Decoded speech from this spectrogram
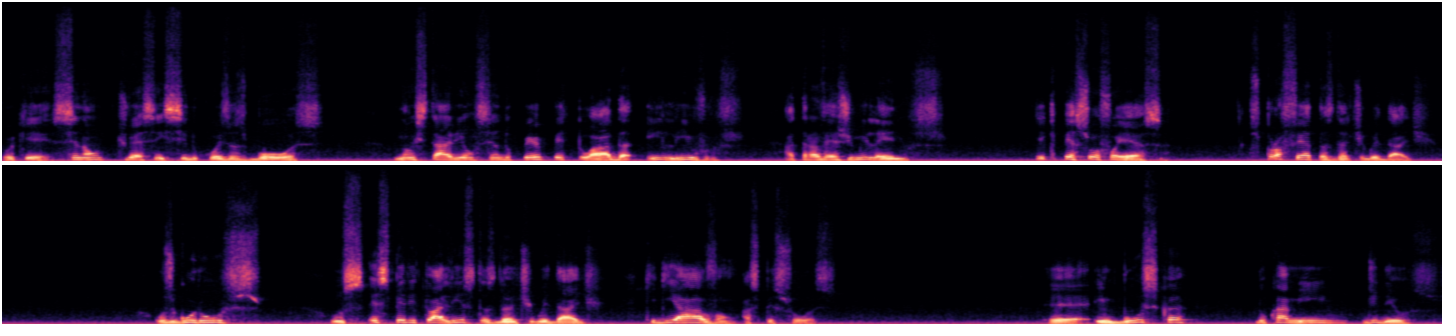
porque se não tivessem sido coisas boas, não estariam sendo perpetuadas em livros através de milênios. E que pessoa foi essa? Os profetas da antiguidade, os gurus, os espiritualistas da antiguidade, que guiavam as pessoas é, em busca do caminho de Deus.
